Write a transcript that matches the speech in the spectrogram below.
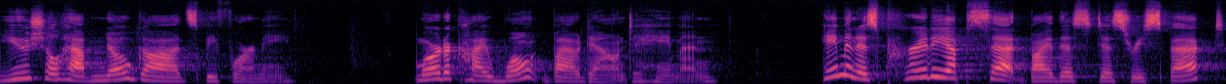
You shall have no gods before me. Mordecai won't bow down to Haman. Haman is pretty upset by this disrespect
